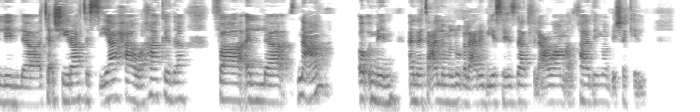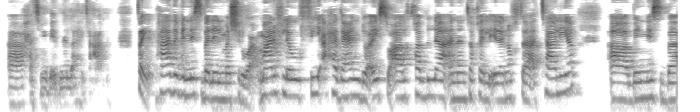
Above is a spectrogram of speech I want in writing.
للتأشيرات السياحة وهكذا. فنعم أؤمن أن تعلم اللغة العربية سيزداد في الأعوام القادمة بشكل حتمي بإذن الله تعالى. طيب هذا بالنسبة للمشروع. ما أعرف لو في أحد عنده أي سؤال قبل أن ننتقل إلى النقطة التالية. بالنسبة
